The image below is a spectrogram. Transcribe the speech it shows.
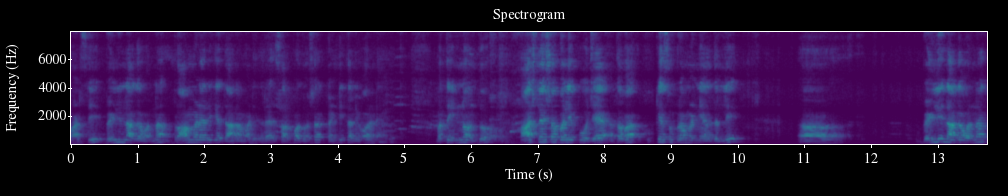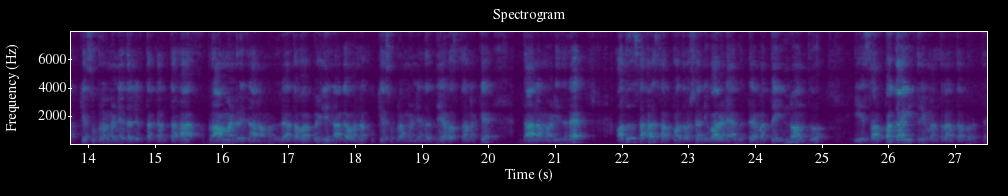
ಮಾಡಿಸಿ, ಬೆಳ್ಳಿ ನಾಗವನ್ನ ಬ್ರಾಹ್ಮಣರಿಗೆ ದಾನ ಮಾಡಿದರೆ ಸರ್ಪದೋಷ ಖಂಡಿತ ನಿವಾರಣೆ ಆಗುತ್ತೆ. ಮತ್ತೆ ಇನ್ನೊಂದು, ಆಶ್ಲೇಷ ಬಲಿ ಪೂಜೆ ಅಥವಾ ಕುಕ್ಕೆ ಸುಬ್ರಹ್ಮಣ್ಯದಲ್ಲಿ ಬೆಳ್ಳಿ ನಾಗವನ್ನ ಕುಕ್ಕೆ ಸುಬ್ರಹ್ಮಣ್ಯದಲ್ಲಿರ್ತಕ್ಕಂತಹ ಬ್ರಾಹ್ಮಣರಿ ದಾನ ಮಾಡಿದ್ರೆ, ಅಥವಾ ಬೆಳ್ಳಿ ನಾಗವನ್ನ ಕುಕ್ಕೆ ಸುಬ್ರಹ್ಮಣ್ಯದ ದೇವಸ್ಥಾನಕ್ಕೆ ದಾನ ಮಾಡಿದರೆ, ಅದು ಸಹ ಸರ್ಪದೋಷ ನಿವಾರಣೆ ಆಗುತ್ತೆ. ಮತ್ತೆ ಇನ್ನೊಂದು, ಈ ಸರ್ಪ ಗಾಯತ್ರಿ ಮಂತ್ರ ಅಂತ ಬರುತ್ತೆ.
